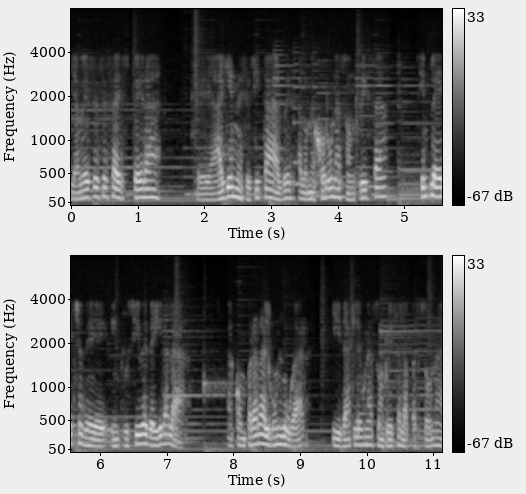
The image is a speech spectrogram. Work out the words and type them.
y a veces esa espera, eh, alguien necesita a, a lo mejor una sonrisa, simple hecho de inclusive de ir a la a comprar algún lugar y darle una sonrisa a la persona,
